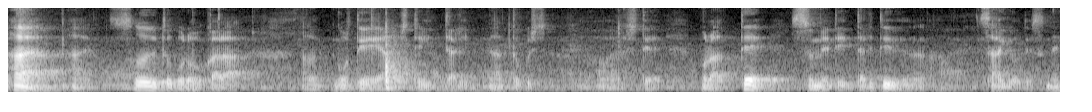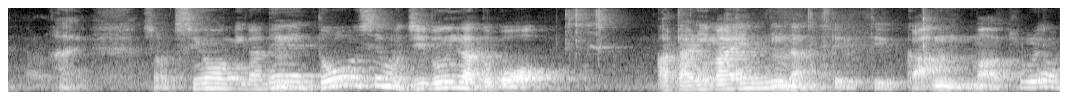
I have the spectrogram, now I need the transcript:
いはい、そういうところからあのご提案していったり納得ししてもらって進めていったりというような作業ですね。はい。その強みがね、どうしても自分だとこう当たり前になってるっていうか、うん。まあそれは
